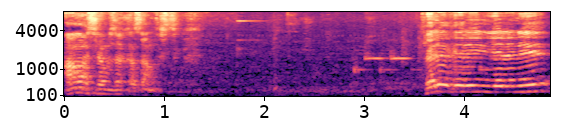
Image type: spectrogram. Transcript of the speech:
Amasya'mıza kazandırdık. Teleferin yerini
